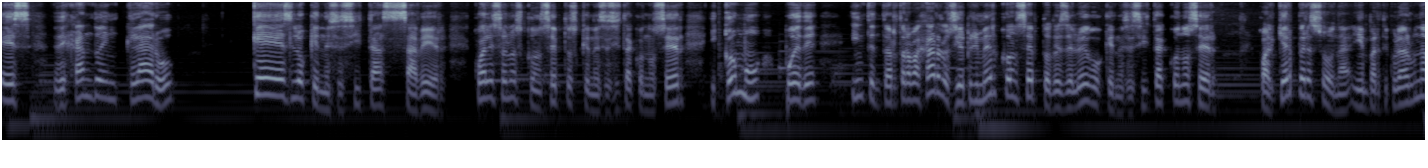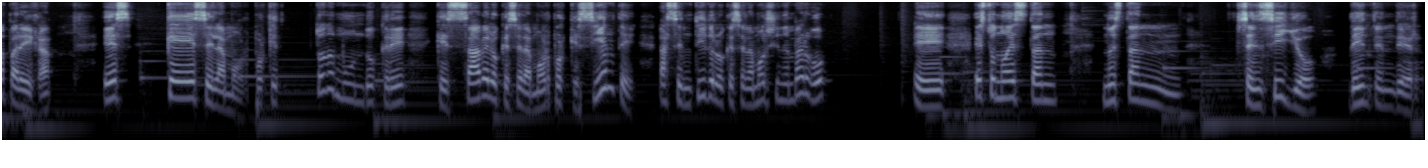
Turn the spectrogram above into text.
es dejando en claro qué es lo que necesita saber, cuáles son los conceptos que necesita conocer y cómo puede intentar trabajarlos. Y el primer concepto, desde luego, que necesita conocer cualquier persona y en particular una pareja, es qué es el amor, porque todo mundo cree que sabe lo que es el amor porque siente, ha sentido lo que es el amor. Sin embargo, eh, esto no es tan, no es tan sencillo de entender.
